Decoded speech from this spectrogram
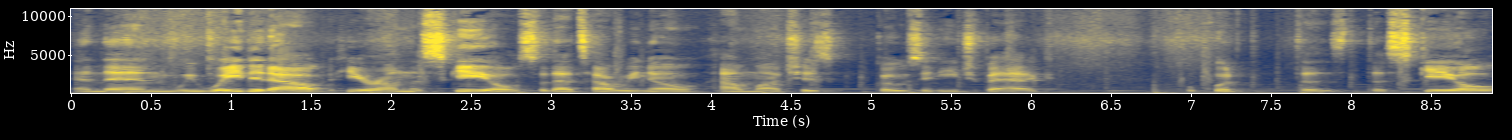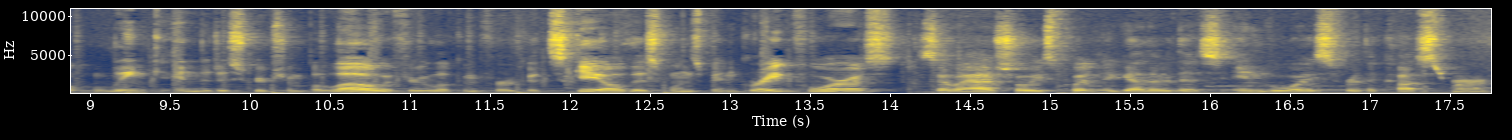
And then we weighed it out here on the scale, so that's how we know how much is goes in each bag. We'll put the, the scale link in the description below if you're looking for a good scale. This one's been great for us. So Ashley's putting together this invoice for the customer.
